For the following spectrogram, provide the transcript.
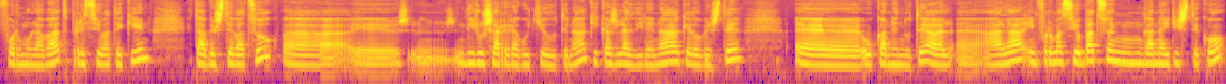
formula bat, prezio batekin, eta beste batzuk, ba, e, diru sarrera gutxi dutenak, ikasleak direnak edo beste, e, ukanen dute, ahala, informazio batzuen gana iristeko,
